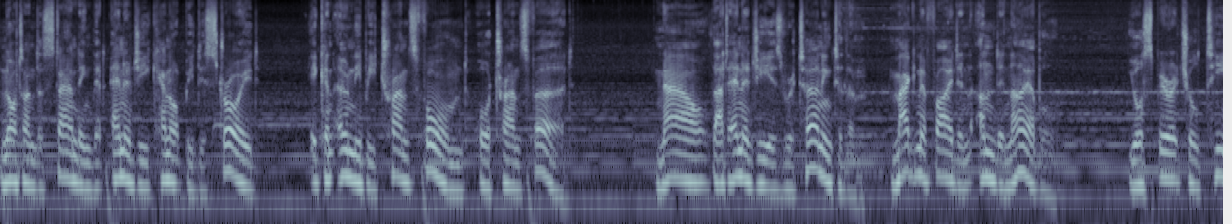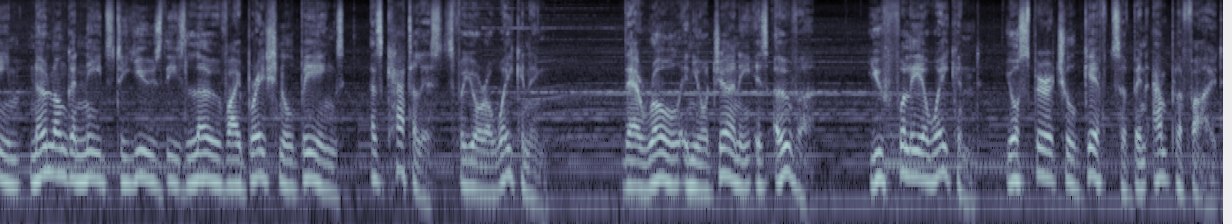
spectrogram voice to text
not understanding that energy cannot be destroyed, it can only be transformed or transferred. Now that energy is returning to them, magnified and undeniable. Your spiritual team no longer needs to use these low vibrational beings as catalysts for your awakening. Their role in your journey is over. You've fully awakened, your spiritual gifts have been amplified,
